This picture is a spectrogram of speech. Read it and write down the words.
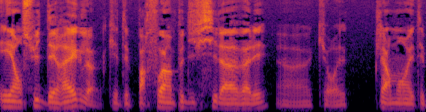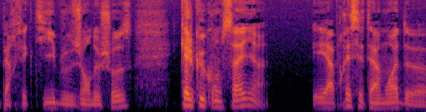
et ensuite des règles qui étaient parfois un peu difficiles à avaler, euh, qui auraient clairement été perfectibles ou ce genre de choses. Quelques conseils, et après c'était à moi de,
